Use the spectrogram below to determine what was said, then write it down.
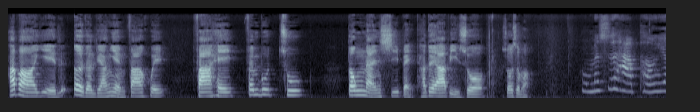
阿宝啊，也饿得两眼发灰。发黑，分不出东南西北。他对阿比说：“说什么？我们是好朋友，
